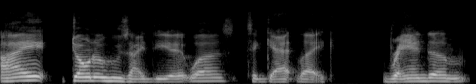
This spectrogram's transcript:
I don't know whose idea it was to get like random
